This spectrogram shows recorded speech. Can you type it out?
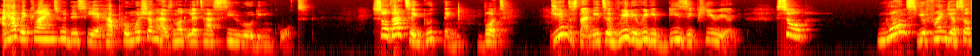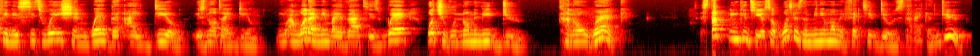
I have a client who this year, her promotion has not let her see road in court. So that's a good thing. But do you understand? It's a really, really busy period. So once you find yourself in a situation where the ideal is not ideal, and what I mean by that is where what you would normally do cannot work, start thinking to yourself, what is the minimum effective dose that I can do?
